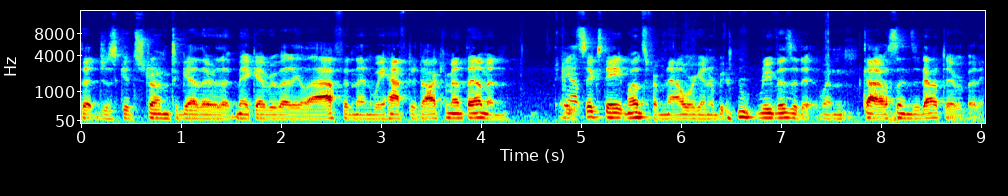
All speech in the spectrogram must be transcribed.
that just get strung together that make everybody laugh, and then we have to document them. And eight, Yep. six to eight months from now, we're gonna revisit it when Kyle sends it out to everybody.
